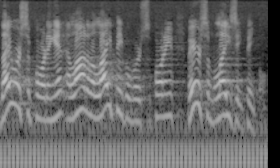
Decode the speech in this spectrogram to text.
they were supporting it. A lot of the lay people were supporting it. But here were some lazy people.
